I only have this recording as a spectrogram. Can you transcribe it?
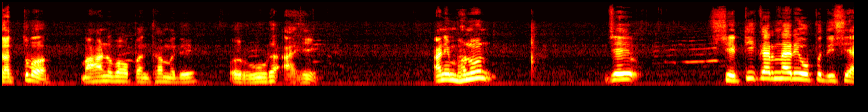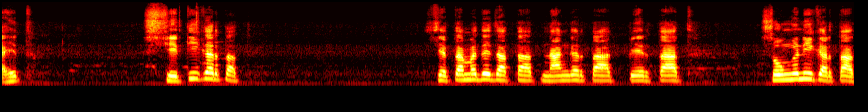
तत्व महानुभाव पंथामध्ये रूढ आहे. आणि म्हणून जे शेती करणारे उपदेशी आहेत शेती करतात. शेतामध्ये जातात नांगरतात पेरतात सोंगणी करतात.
